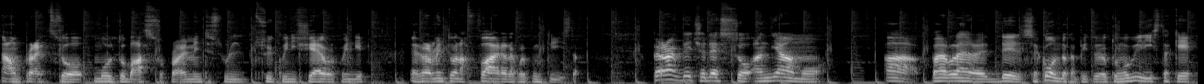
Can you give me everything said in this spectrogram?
a un prezzo molto basso, probabilmente sul, sui 15 euro, quindi è veramente un affare da quel punto di vista. Però invece adesso andiamo a parlare del secondo capitolo automobilista che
